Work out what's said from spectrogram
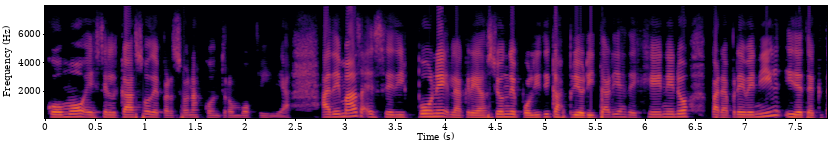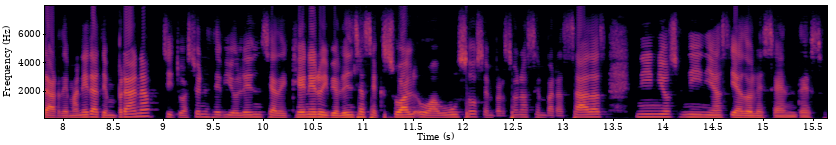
como el caso de personas con trombofilia. Además, eh, se dispone la creación de políticas prioritarias de género para prevenir y detectar de manera temprana situaciones de violencia de género y violencia sexual o abusos en personas embarazadas, niños, niñas y adolescentes.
